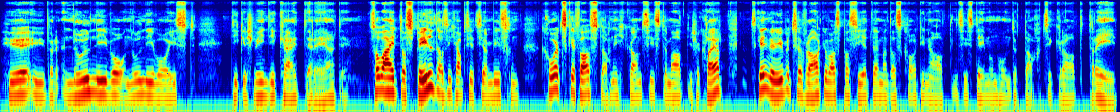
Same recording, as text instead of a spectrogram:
Höhe über Nullniveau. Nullniveau ist die Geschwindigkeit der Erde. Soweit das Bild, also ich habe es jetzt hier ein bisschen kurz gefasst, auch nicht ganz systematisch erklärt. Jetzt gehen wir über zur Frage, was passiert, wenn man das Koordinatensystem um 180 Grad dreht.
